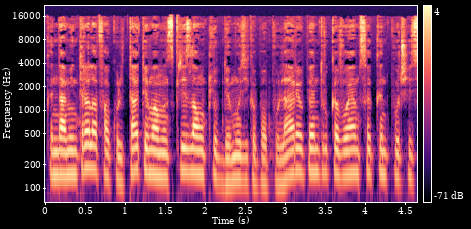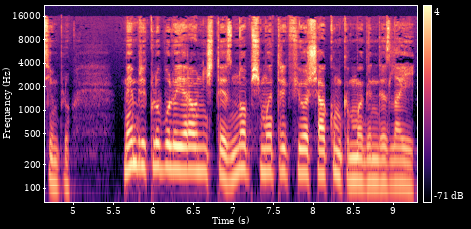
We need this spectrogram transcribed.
când am intrat la facultate, m-am înscris la un club de muzică populară pentru că voiam să cânt pur și simplu. Membrii clubului erau niște znobi și mă trec fior și acum când mă gândesc la ei.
